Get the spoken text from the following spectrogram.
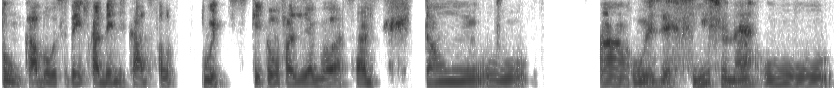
pum, acabou. Você tem que ficar dentro de casa. Fala, putz, o que, que eu vou fazer agora, sabe? Então, o, a, o exercício, né? O,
